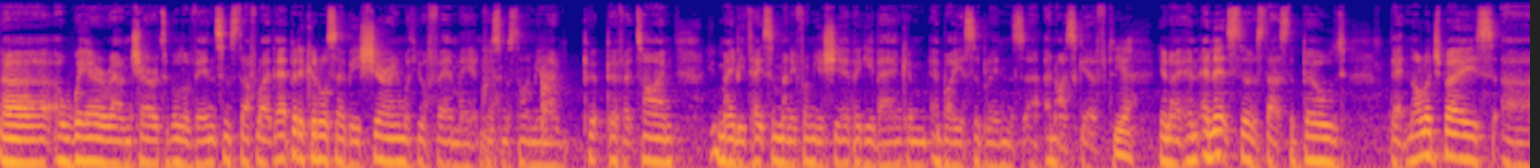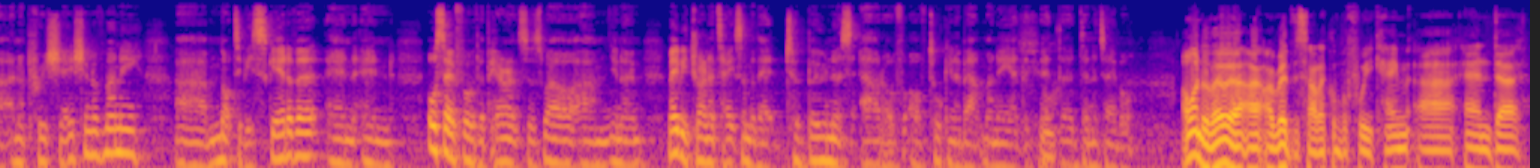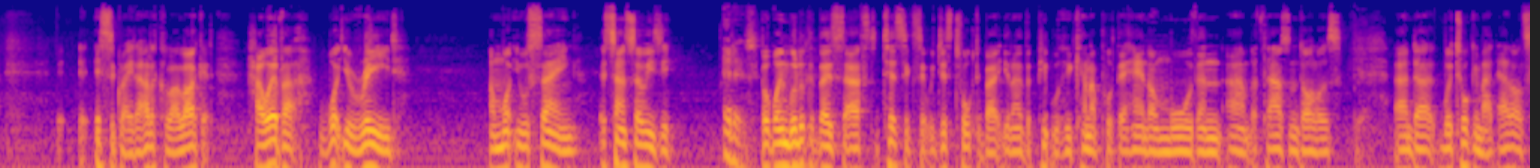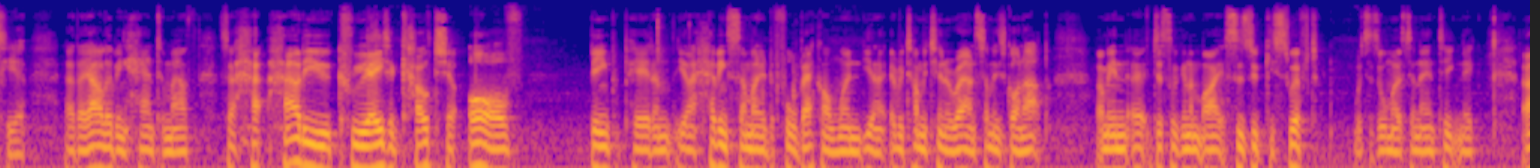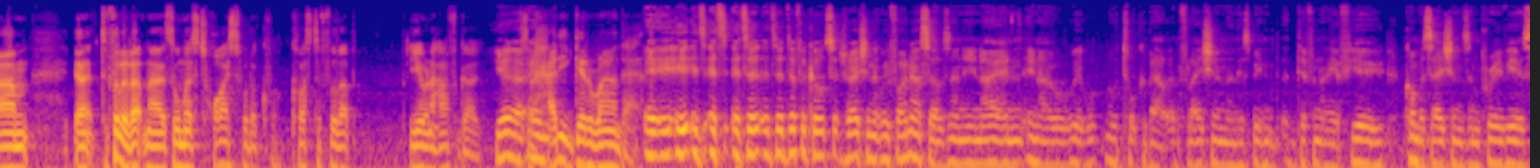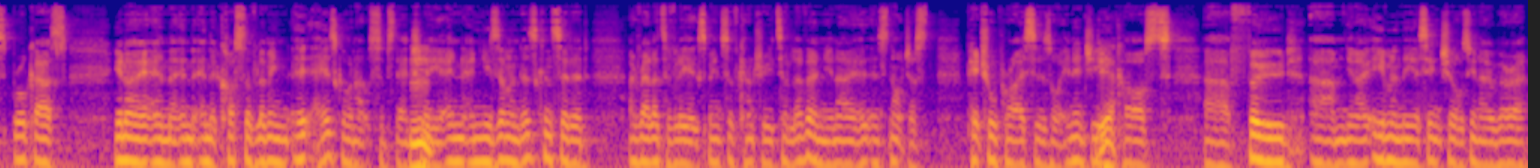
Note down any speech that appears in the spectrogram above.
uh, aware around charitable events and stuff like that, but it could also be sharing with your family at Christmas time, you know, per- perfect time. Maybe take some money from your share piggy bank and, and buy your siblings a, a, nice gift. Yeah. You know, and, and that sort of starts to build that knowledge base, uh, an appreciation of money, um, not to be scared of it, and and also for the parents as well. Um, you know, maybe trying to take some of that tabooness out of, of talking about money at the, sure. at the dinner table. I wonder though. I, I read this article before you came, uh, and uh, it's a great article. I like it. However, what you read and what you're saying, it sounds so easy. It is. But when we look at those uh, statistics that we just talked about, you know, the people who cannot put their hand on more than um, $1,000, yeah. and uh, we're talking about adults here, uh, they are living hand to mouth. So, ha- how do you create a culture of being prepared and, you know, having somebody to fall back on when, you know, every time you turn around, something's gone up? I mean, uh, just looking at my Suzuki Swift, which is almost an antique, Nick, um, to fill it up now, it's almost twice what it cost to fill up year and a half ago. Yeah. So how do you get around that? It, it, it's it's it's a it's a difficult situation that we find ourselves in. You know, and you know we, will talk about inflation, and there's been definitely a few conversations in previous broadcasts. You know, and and, and the cost of living it has gone up substantially, mm. and, and New Zealand is considered a relatively expensive country to live in. You know, it's not just petrol prices or energy yeah. costs, uh, food. Um, you know, even the essentials. You know, we're a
